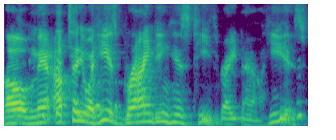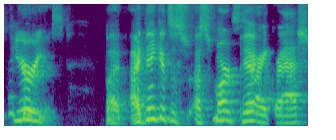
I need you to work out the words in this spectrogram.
Oh man, I'll tell you what, he is grinding his teeth right now. He is furious. But I think it's a, a smart pick. Sorry, Crash.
